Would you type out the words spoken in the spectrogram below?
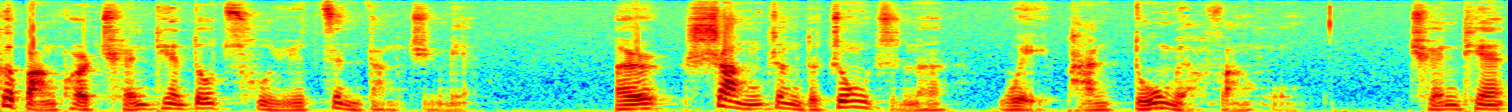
各板块全天都处于震荡局面，而上证的中指呢尾盘读秒翻红，全天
